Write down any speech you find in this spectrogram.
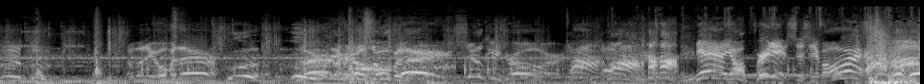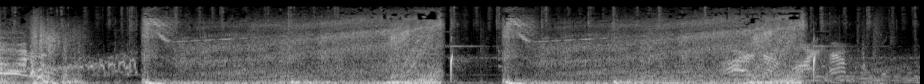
Somebody over there? Girls over there! Hey, silky drawers! yeah, you're pretty, sissy boy! I can find him!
